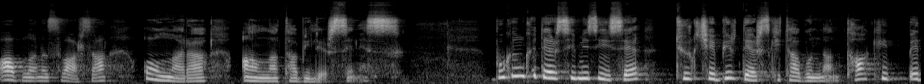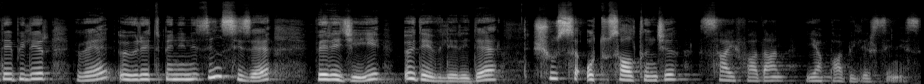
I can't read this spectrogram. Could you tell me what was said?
ablanız varsa onlara anlatabilirsiniz. Bugünkü dersimizi ise Türkçe bir ders kitabından takip edebilir ve öğretmeninizin size vereceği ödevleri de şu 36. sayfadan yapabilirsiniz.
